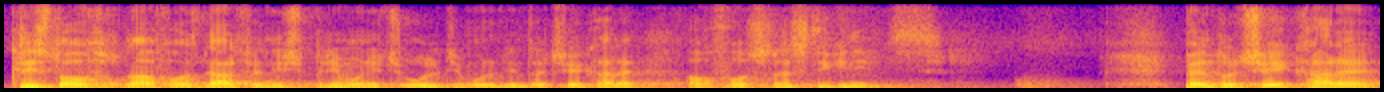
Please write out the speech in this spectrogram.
Hristos nu a fost de altfel nici primul, nici ultimul dintre cei care au fost răstigniți. Pentru cei care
